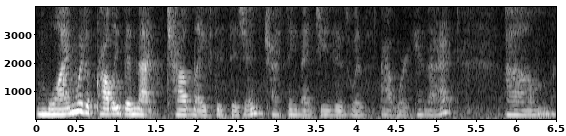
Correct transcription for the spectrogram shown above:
one would have probably been that child life decision, trusting that Jesus was at work in that. Um,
